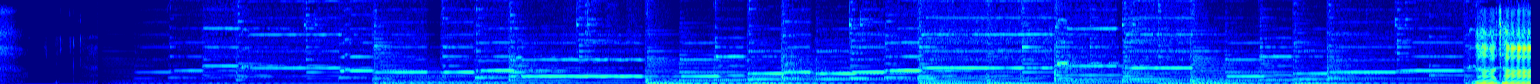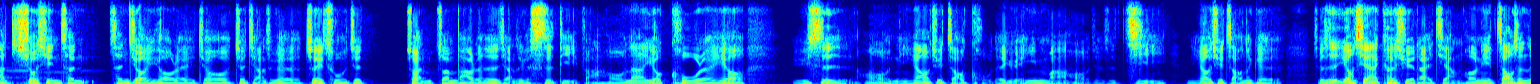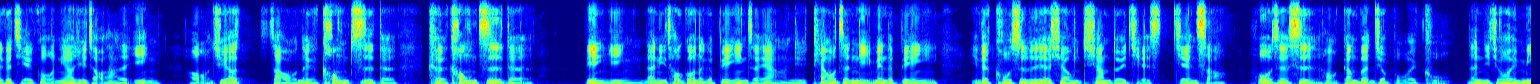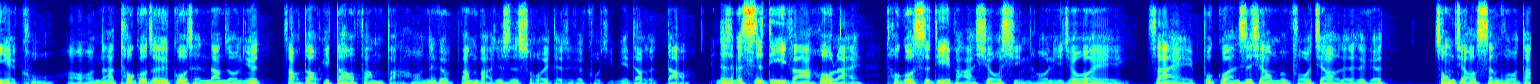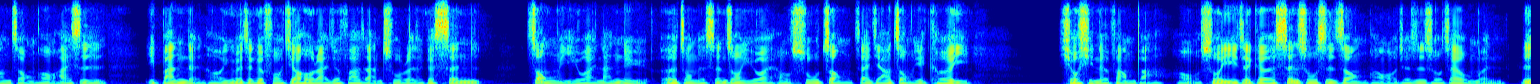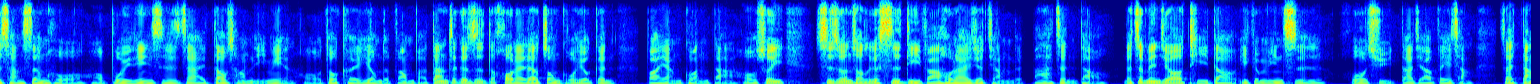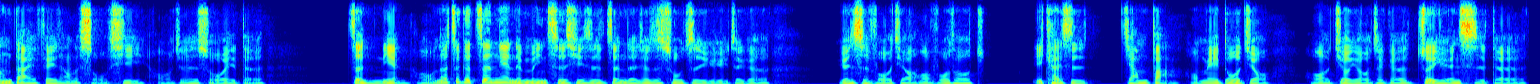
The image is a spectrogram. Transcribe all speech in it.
那他修行成成就以后呢，就就讲这个最初就转转法轮，就讲这个四谛法哦。那有苦了以后。于是哦，你要去找苦的原因嘛，吼，就是集，你要去找那个，就是用现在科学来讲，吼，你造成这个结果，你要去找它的因，哦，就要找那个控制的、可控制的变因。那你透过那个变因怎样？你调整里面的变因，你的苦是不是就相相对减减少？或者是哦，根本就不会苦，那你就会灭苦哦。那透过这个过程当中，你会找到一道方法哦，那个方法就是所谓的这个苦集灭道的道。那这个四谛法后来透过四谛法修行后，你就会在不管是像我们佛教的这个宗教生活当中哈，还是一般人哈，因为这个佛教后来就发展出了这个僧众以外，男女二众的僧众以外，哈，俗众在家众也可以。修行的方法哦，所以这个僧俗四众哦，就是说在我们日常生活哦，不一定是在道场里面哦，都可以用的方法。但这个是后来到中国又更发扬光大哦，所以世尊从这个四谛法后来就讲的八正道。那这边就要提到一个名词，或许大家非常在当代非常的熟悉哦，就是所谓的正念哦。那这个正念的名词其实真的就是出自于这个。原始佛教哦，佛陀一开始讲法哦，没多久哦，就有这个最原始的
